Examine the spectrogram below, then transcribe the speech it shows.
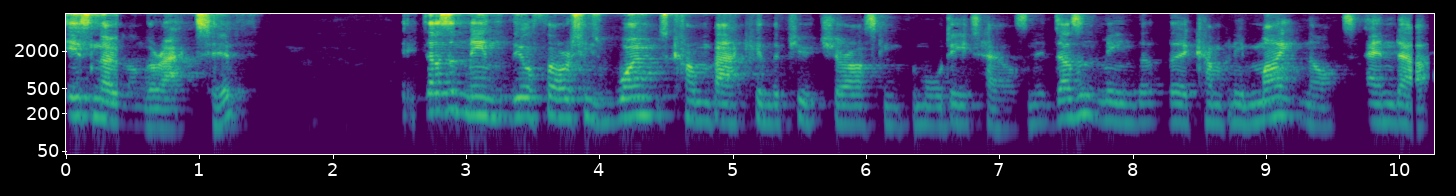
is no longer active, it doesn't mean that the authorities won't come back in the future asking for more details. And it doesn't mean that the company might not end up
